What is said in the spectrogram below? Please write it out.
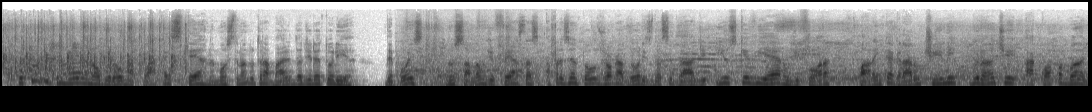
O clube primeiro inaugurou uma placa externa mostrando o trabalho da diretoria. Depois, no salão de festas, apresentou os jogadores da cidade e os que vieram de fora para integrar o time durante a Copa Band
